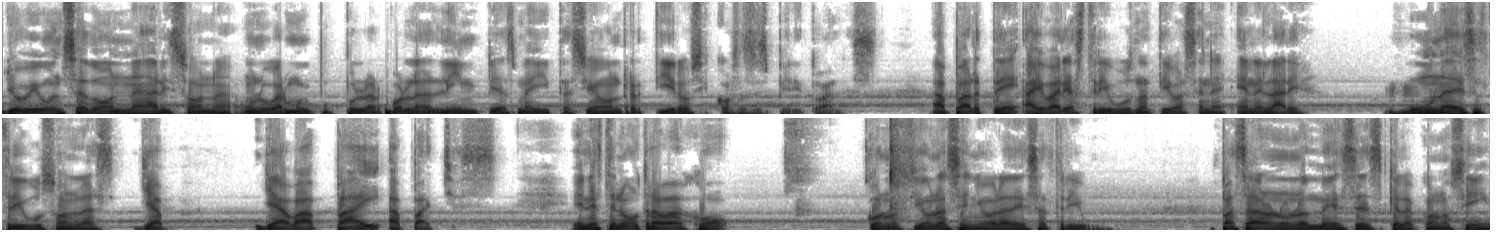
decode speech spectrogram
Yo vivo en Sedona, Arizona, un lugar muy popular por las limpias, meditación, retiros y cosas espirituales. Aparte, hay varias tribus nativas en el, en el área. Una de esas tribus son las Ya- Yavapai Apaches. En este nuevo trabajo conocí a una señora de esa tribu. Pasaron unos meses que la conocí,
